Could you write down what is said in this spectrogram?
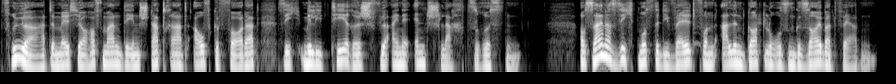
früher hatte Melchior Hoffmann den Stadtrat aufgefordert, sich militärisch für eine Endschlacht zu rüsten. Aus seiner Sicht musste die Welt von allen Gottlosen gesäubert werden.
